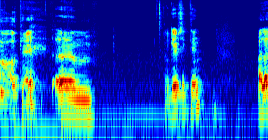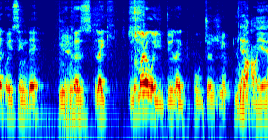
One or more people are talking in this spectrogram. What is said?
Ah, okay. Um, gerçekten I like what you're saying there. Because like no matter what you do like people will judge you No Yeah. matter, yeah.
